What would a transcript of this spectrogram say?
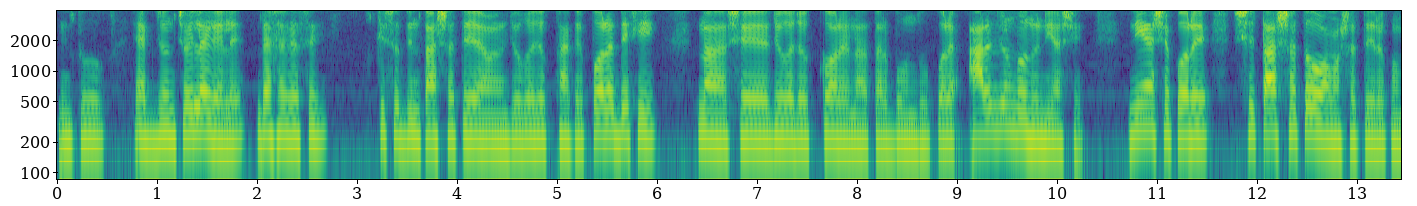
কিন্তু একজন চলে গেলে দেখা গেছে কিছুদিন তার সাথে যোগাযোগ থাকে, পরে দেখি না, সে যোগাযোগ করে না তার বন্ধু, পরে আরেকজন বন্ধু নিয়ে আসে। নিয়ে আসে, পরে সে তার সাথেও আমার সাথে এরকম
